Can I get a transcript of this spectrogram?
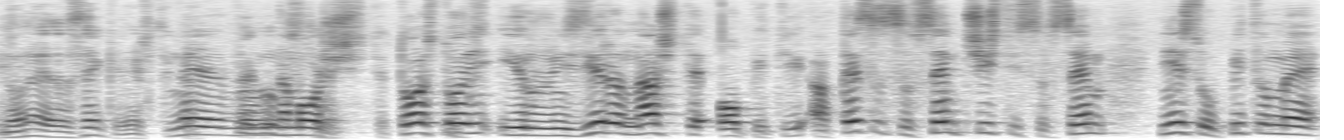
Но не за всеки нещо. не, на обсъждат. можещите. Тоест той иронизира нашите опити, а те са съвсем чисти, съвсем... Ние се опитваме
